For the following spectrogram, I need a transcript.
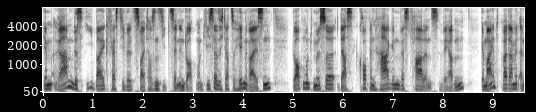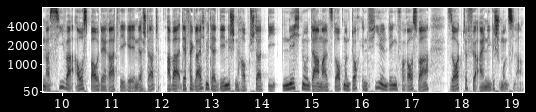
Im Rahmen des E-Bike Festivals 2017 in Dortmund ließ er sich dazu hinreißen, Dortmund müsse das Kopenhagen Westfalens werden. Gemeint war damit ein massiver Ausbau der Radwege in der Stadt, aber der Vergleich mit der dänischen Hauptstadt, die nicht nur damals Dortmund doch in vielen Dingen voraus war, sorgte für einige Schmunzler.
